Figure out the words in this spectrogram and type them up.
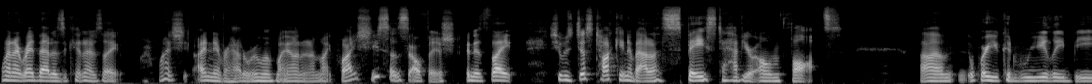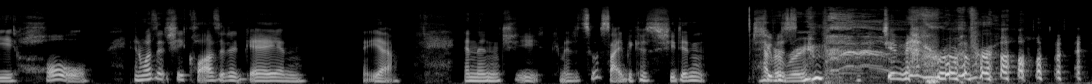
When i read that as a kid i was like why she i never had a room of my own and i'm like why is she so selfish? And it's like she was just talking about a space to have your own thoughts um, where you could really be whole. And wasn't she closeted gay and yeah. And then she committed suicide because she didn't she Have was- a room. she didn't have a room of her own.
